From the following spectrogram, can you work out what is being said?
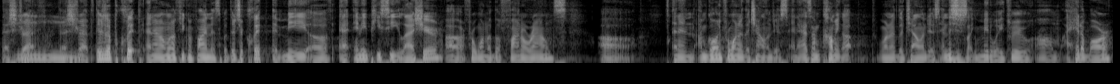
that strap, that strap. There's a clip, and I don't know if you can find this, but there's a clip at me of at NAPC last year uh, for one of the final rounds, uh, and then I'm going for one of the challenges. And as I'm coming up to one of the challenges, and this is like midway through, um, I hit a bar,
